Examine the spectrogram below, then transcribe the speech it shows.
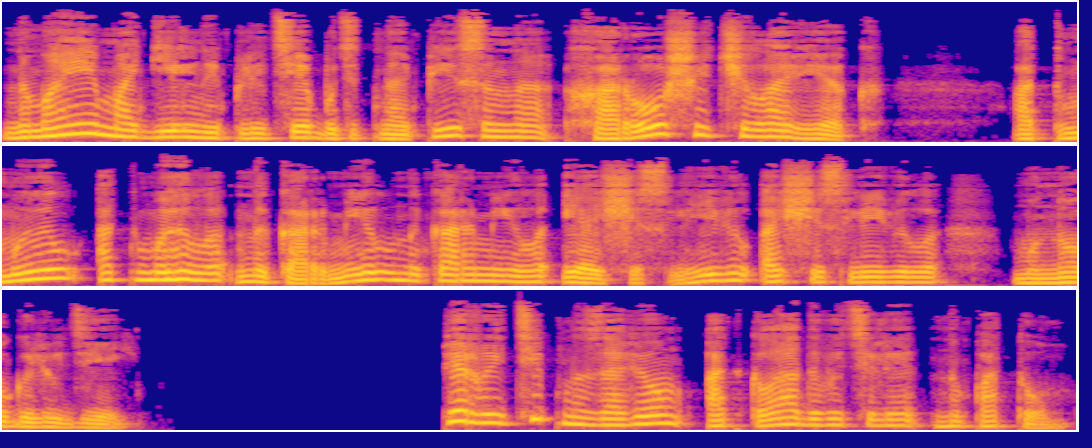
на моей могильной плите будет написано «Хороший человек», Отмыл, отмыла, накормил, накормила и осчастливил, осчастливила много людей. Первый тип назовем откладыватели на потом,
